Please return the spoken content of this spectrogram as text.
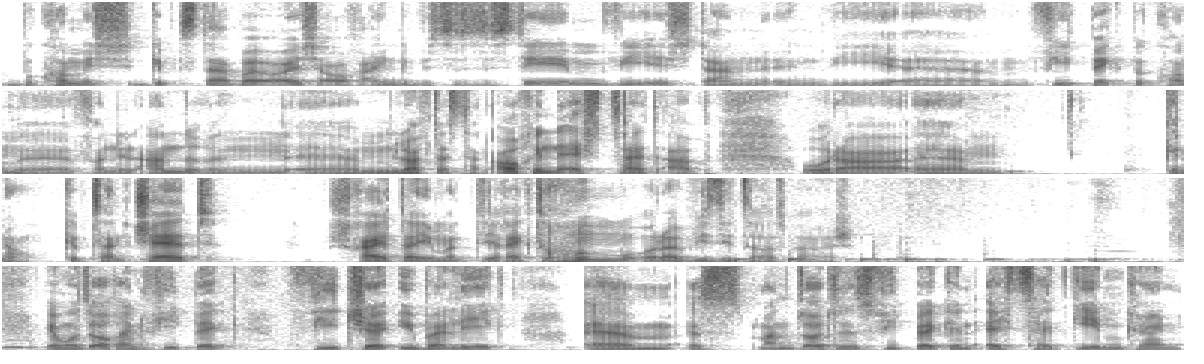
bekomme ich, gibt es da bei euch auch ein gewisses System, wie ich dann irgendwie ähm, Feedback bekomme von den anderen? Ähm, läuft das dann auch in Echtzeit ab? Oder ähm, genau, gibt es einen Chat? Schreit da jemand direkt rum oder wie sieht es aus bei euch? Wir haben uns auch ein Feedback-Feature überlegt ähm, es, man sollte das Feedback in Echtzeit geben können,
